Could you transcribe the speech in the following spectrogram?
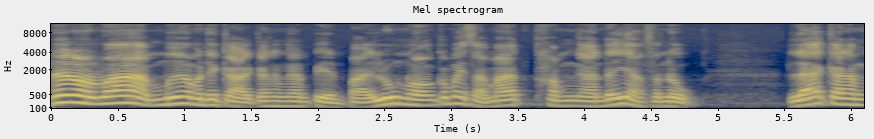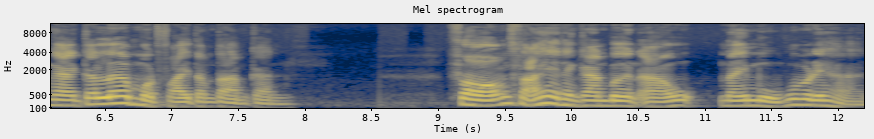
แน่นอนว่าเมื่อบรรยากาศการทำงานเปลี่ยนไป ลูกน้องก็ไม่สามารถทำงานได้อย่างสนุก และการทำงานก็เริ่มหมดไฟตามๆกัน 2. สาเหตุแห่งการเบิร์นเอาท์ในหมู่ผู้บริหาร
